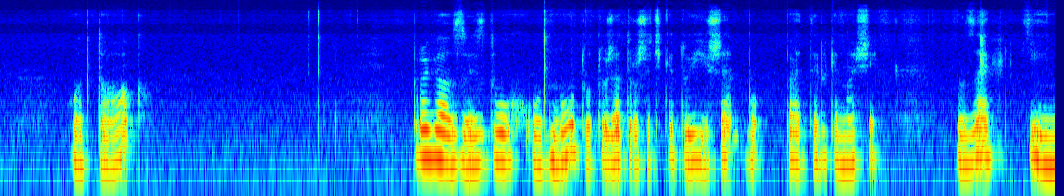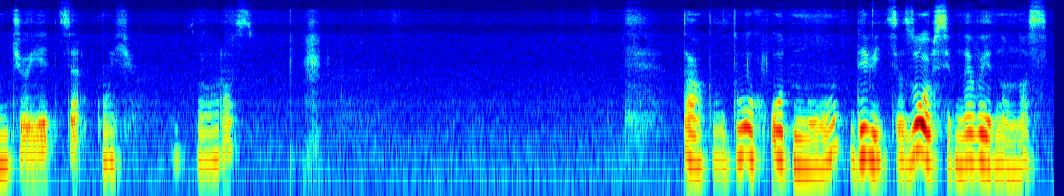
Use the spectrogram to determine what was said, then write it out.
Отак. Пров'язую з двох одну, тут уже трошечки тугіше, бо петельки наші закінчуються. Ой, зараз. Так, з двох одну. Дивіться, зовсім не видно в нас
